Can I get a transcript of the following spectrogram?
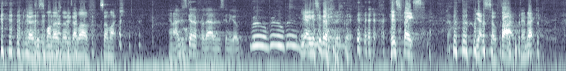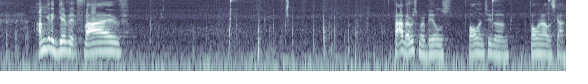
because this is one of those movies I love so much. And I I'm just gonna for that. I'm just gonna go boom, boom, boom. Yeah, you see the his face. yes, so five. Stand back. I'm gonna give it five. Five Oldsmobiles fall into the falling out of the sky.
